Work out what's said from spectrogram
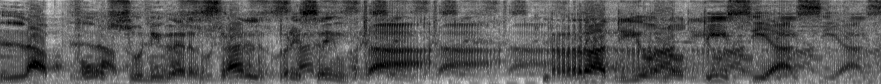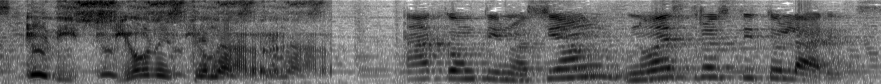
La Voz Universal presenta Radio Noticias, edición estelar. A continuación, nuestros titulares.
